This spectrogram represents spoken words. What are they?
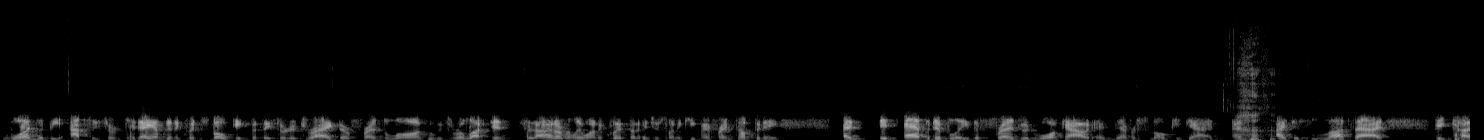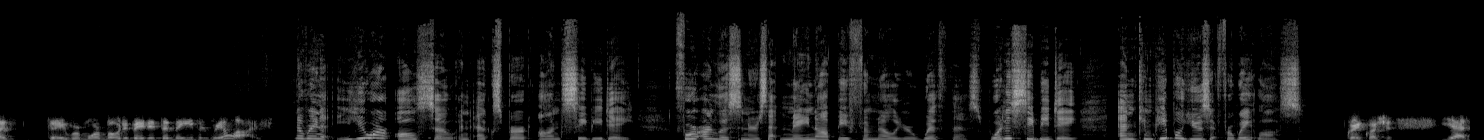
One would be absolutely certain, today I'm going to quit smoking, but they sort of dragged their friend along who was reluctant, said, I don't really want to quit, but I just want to keep my friend company. And inevitably, the friend would walk out and never smoke again. And I just love that because they were more motivated than they even realized. Now, Rena, you are also an expert on CBD. For our listeners that may not be familiar with this, what is CBD and can people use it for weight loss? Great question. Yes,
